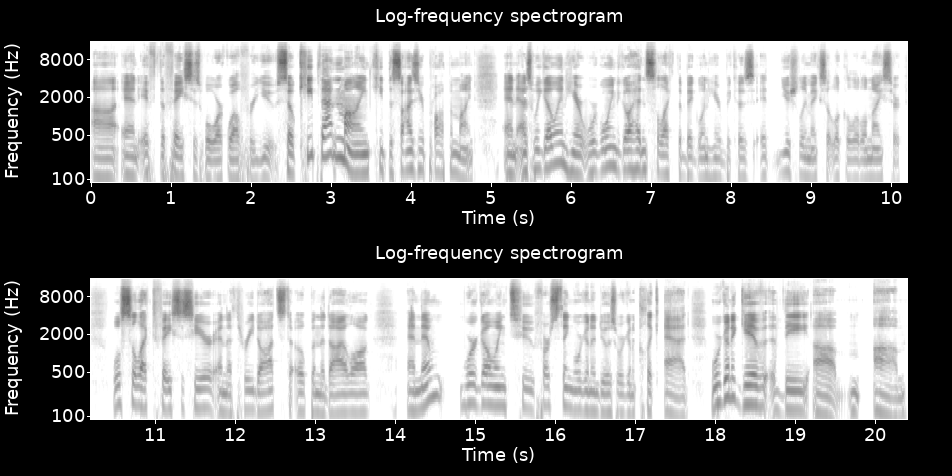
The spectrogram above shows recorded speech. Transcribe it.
uh, and if the faces will work well for you. So keep that in mind, keep the size of your prop in mind. And as we go in here, we're going to go ahead and select the big one here because it usually makes it look a little nicer. We'll select faces here and the three dots to open the dialog. And then we're going to, first thing we're going to do is we're going to click add. We're going to give the, um, um,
